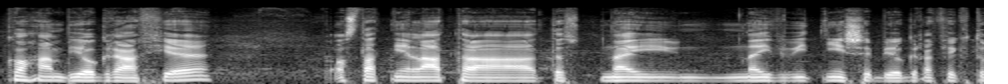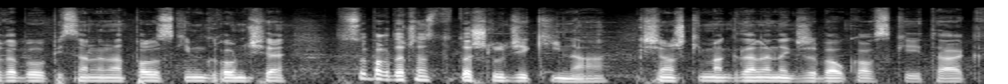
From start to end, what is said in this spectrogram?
kocham biografie ostatnie lata, te naj, najwybitniejsze biografie, które były pisane na polskim gruncie, to są bardzo często też ludzie kina. Książki Magdaleny Grzebałkowskiej, tak,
